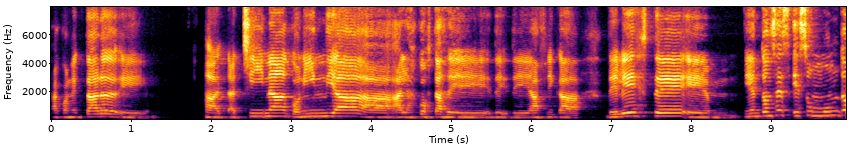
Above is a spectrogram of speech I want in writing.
a, conectar a, China con India, a, las costas de, de, África del Este, y entonces es un mundo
